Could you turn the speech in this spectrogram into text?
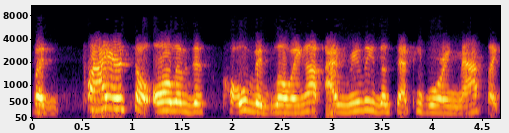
but prior to all of this COVID blowing up, I really looked at people wearing masks like,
